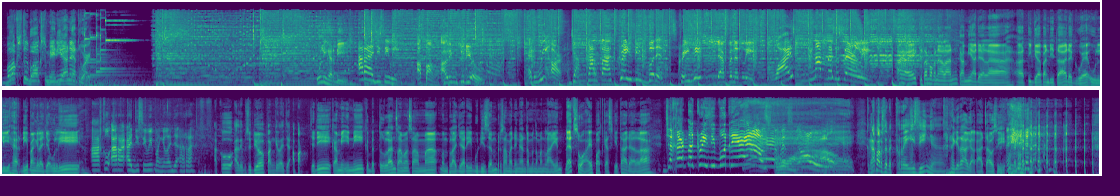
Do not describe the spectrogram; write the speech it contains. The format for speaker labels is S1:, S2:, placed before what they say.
S1: Box to Box Media Network. Uli Herdi,
S2: Ara Haji Siwi.
S3: Apang Alim Studio.
S2: And we are Jakarta Crazy Buddhists. Crazy? Definitely. Wise? Not necessarily.
S1: Hai hai, kita mau kenalan. Kami adalah uh, tiga pandita. Ada gue, Uli Herdi, panggil aja Uli.
S2: Aku Ara Haji Siwi, panggil aja Ara.
S3: Aku Alim Studio, panggil aja Apang.
S1: Jadi kami ini kebetulan sama-sama mempelajari Buddhism bersama dengan teman-teman lain. That's why podcast kita adalah
S2: Jakarta Crazy Buddhists. Let's go.
S3: Kenapa harus ada crazy-nya?
S1: karena kita agak kacau sih.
